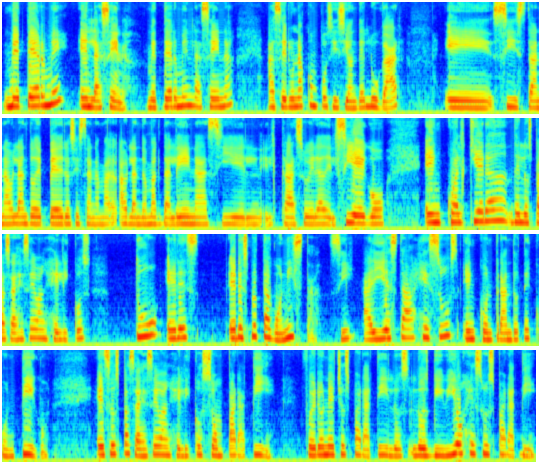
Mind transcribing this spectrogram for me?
meterme en la cena, meterme en la cena, hacer una composición del lugar, eh, si están hablando de Pedro, si están hablando de Magdalena, si el, caso era del ciego, en cualquiera de los pasajes evangélicos, tú eres eres protagonista, ¿sí? Ahí está Jesús encontrándote contigo. Esos pasajes evangélicos son para ti, fueron hechos para ti, los, los vivió Jesús para ti,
